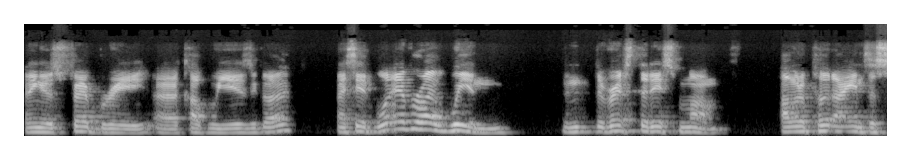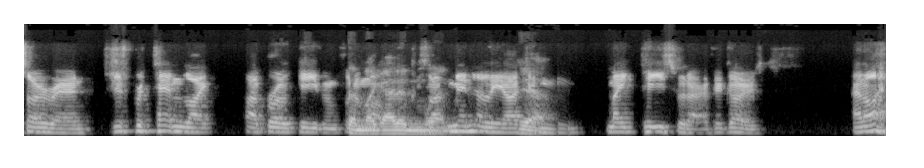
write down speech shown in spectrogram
I think it was February uh, a couple of years ago. I said, whatever I win the rest of this month, I'm going to put that into Sorare and just pretend like I broke even for the like, month. I didn't 'Cause, like, win. mentally, I Yeah. can make peace with that if it goes. And I,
